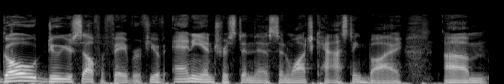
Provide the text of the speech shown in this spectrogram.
go do yourself a favor if you have any interest in this and watch casting by um,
